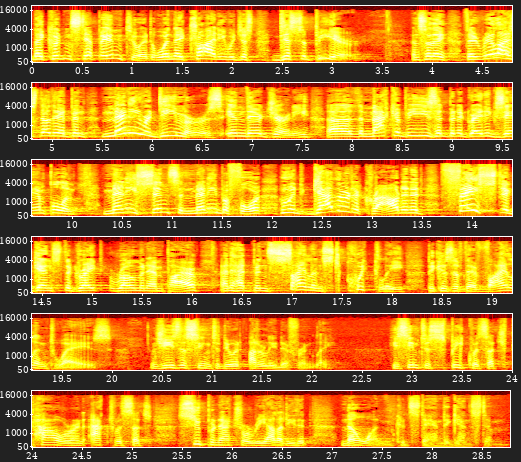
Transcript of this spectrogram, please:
they couldn't step into it. Or when they tried, he would just disappear. And so they, they realized, though there had been many redeemers in their journey, uh, the Maccabees had been a great example, and many since and many before, who had gathered a crowd and had faced against the great Roman Empire and had been silenced quickly because of their violent ways. Jesus seemed to do it utterly differently. He seemed to speak with such power and act with such supernatural reality that no one could stand against him.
